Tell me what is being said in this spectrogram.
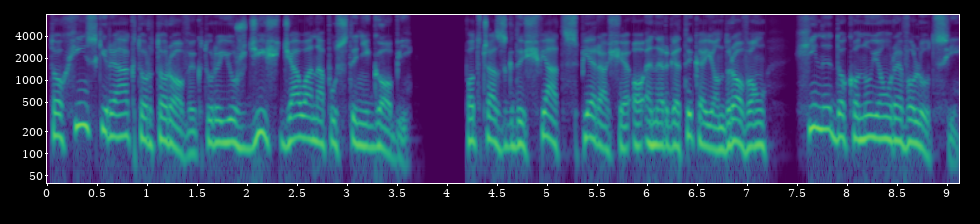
To chiński reaktor torowy, który już dziś działa na pustyni Gobi. Podczas gdy świat spiera się o energetykę jądrową, Chiny dokonują rewolucji.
